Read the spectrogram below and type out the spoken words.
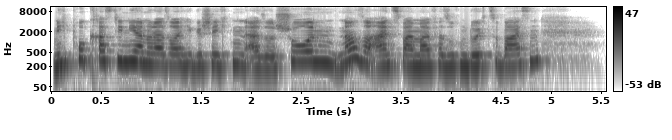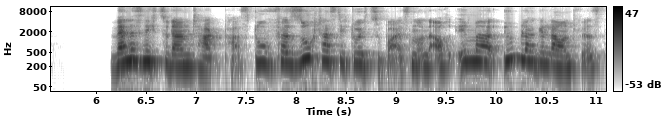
nicht prokrastinieren oder solche Geschichten, also schon ne, so ein, zweimal versuchen durchzubeißen. Wenn es nicht zu deinem Tag passt, du versucht hast, dich durchzubeißen und auch immer übler gelaunt wirst,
